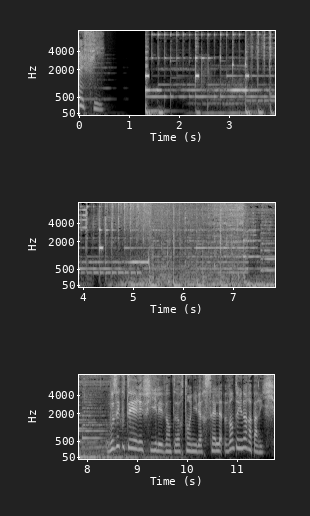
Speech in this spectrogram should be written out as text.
RFI. Vous écoutez RFI, les 20h temps universel, 21h à Paris.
